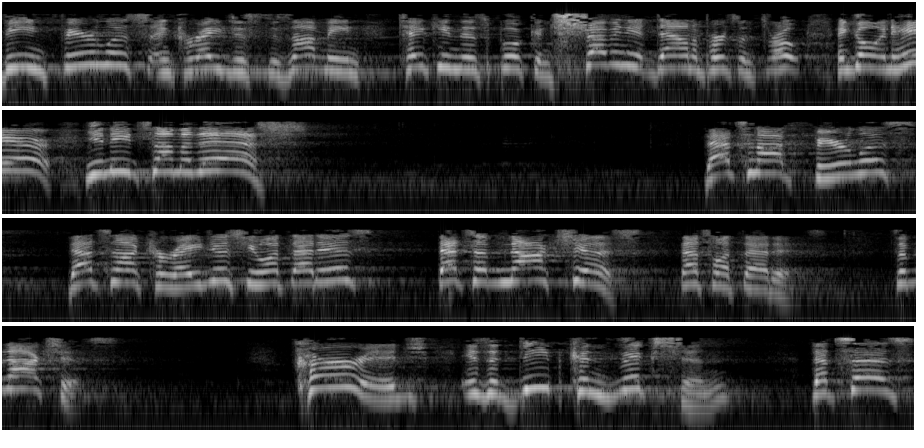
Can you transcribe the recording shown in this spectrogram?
Being fearless and courageous does not mean taking this book and shoving it down a person's throat and going, here, you need some of this. That's not fearless. That's not courageous. You know what that is? That's obnoxious. That's what that is. It's obnoxious. Courage is a deep conviction that says,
